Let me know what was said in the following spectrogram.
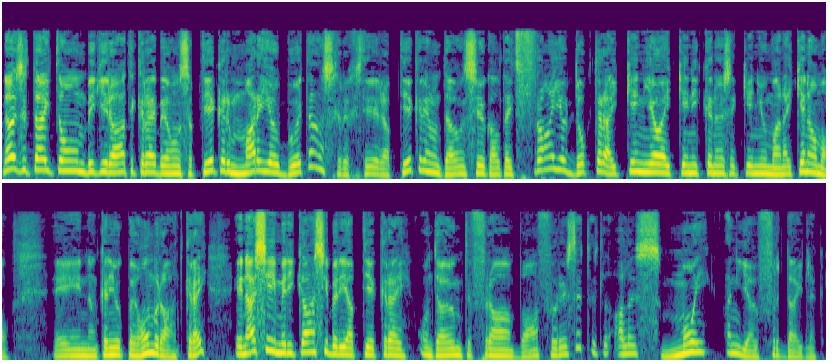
Nou is dit tyd om 'n bietjie raad te kry by ons apteker Mario Botha, ons geregistreerde apteker en onthou ons sê ook altyd vra jou dokter, hy ken jou, hy ken die kinders, hy ken jou man, hy ken almal. En dan kan jy ook by hom raad kry. En as jy medikasie by die apteek kry, onthou om te vra waarvoor is dit? Dit is alles mooi aan jou verduidelik.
